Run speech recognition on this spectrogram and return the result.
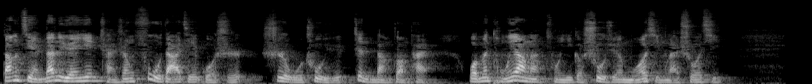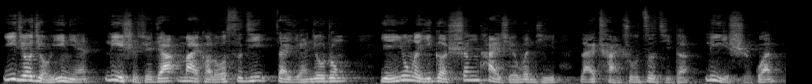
当简单的原因产生复杂结果时，事物处于震荡状态。我们同样呢，从一个数学模型来说起。一九九一年，历史学家麦克罗斯基在研究中引用了一个生态学问题来阐述自己的历史观。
